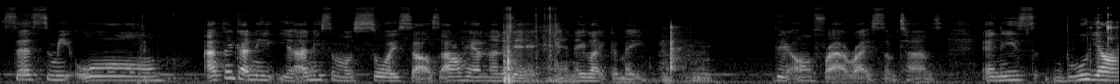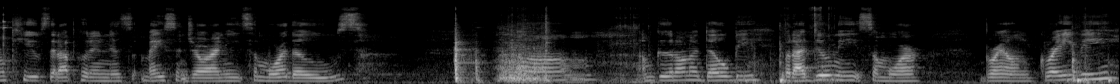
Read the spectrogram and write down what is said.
sesame oil. I think I need, yeah, I need some more soy sauce. I don't have none of that. And they like to make their own fried rice sometimes. And these bouillon cubes that I put in this mason jar, I need some more of those. I'm good on adobo, but I do need some more brown gravy.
